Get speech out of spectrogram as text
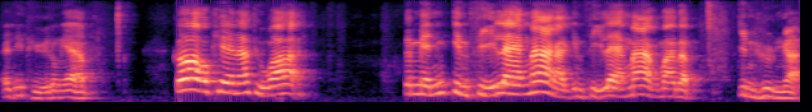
ไอ้ที่ถือตรงเนี้ยครับก็โอเคนะ ถือว่าแต่เหม็นกลิ่นสีแรงมากอะกลิ่นสีแรงมากออกมาแบบกลิ่นหึงอะ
